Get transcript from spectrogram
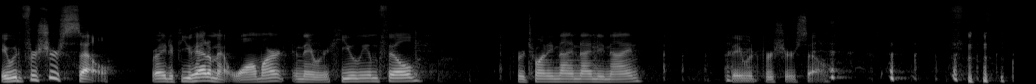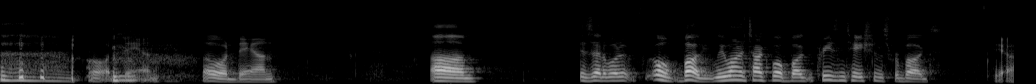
It would for sure sell, right? If you had them at Walmart and they were helium filled for twenty nine ninety nine, they would for sure sell. Oh Dan. Oh Dan. Um, is that about it? Oh, bug. We want to talk about bug presentations for bugs. Yeah.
